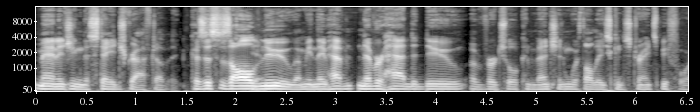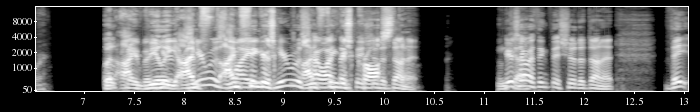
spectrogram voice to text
managing the stagecraft of it because this is all Yeah. new. I mean, they have never had to do a virtual convention with all these constraints before. But Okay, I but really, here- I'm, here was I'm my- fingers, here was I'm how I fingers think they should have done though. it. Here's Okay. how I think they should have done it. They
